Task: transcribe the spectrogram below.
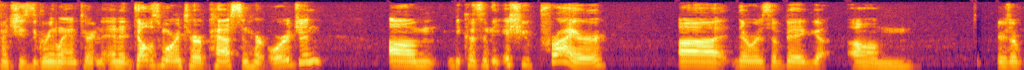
and she's the Green Lantern. And it delves more into her past and her origin, um, because in the issue prior, uh, there was a big um, there's a,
